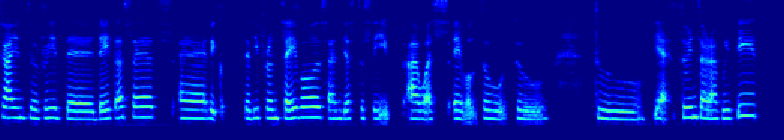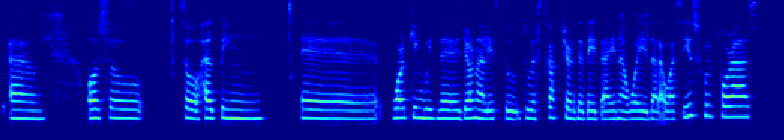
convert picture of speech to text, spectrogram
trying to read the data sets, uh, the different tables, and just to see if I was able to to to yeah to interact with it. Um, also, so helping uh, working with the journalists to to structure the data in a way that was useful for us.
